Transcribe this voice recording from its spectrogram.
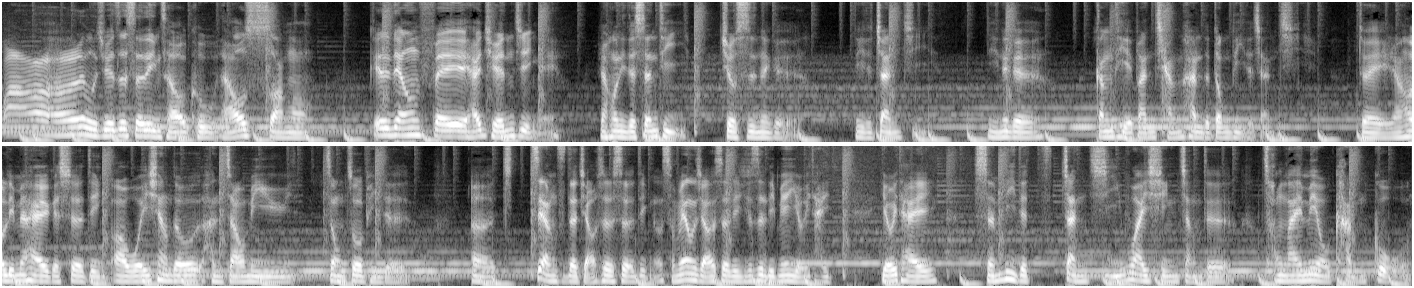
哇！我觉得这设定超酷，好爽哦，可以在天上飞还全景哎，然后你的身体就是那个你的战机，你那个钢铁般强悍的动力的战机。对，然后里面还有一个设定哦，我一向都很着迷于这种作品的，呃，这样子的角色设定哦。什么样的角色设定？就是里面有一台有一台神秘的战机，外形长得从来没有看过，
